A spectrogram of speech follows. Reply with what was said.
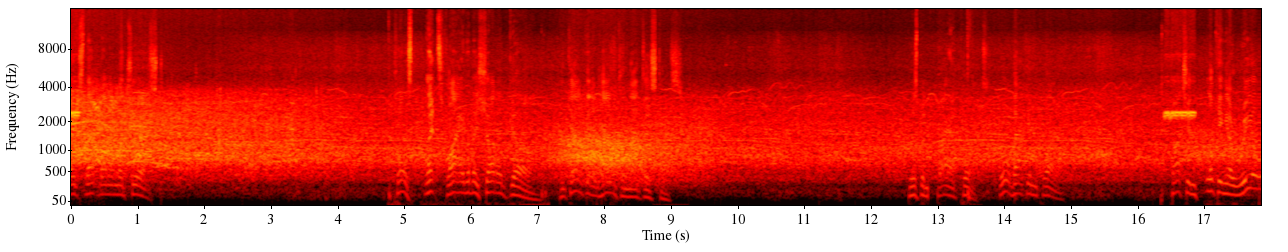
takes that one on the chest. Close. Let's fly with a shot at goal. He can't get it home from that distance. Brisbane by a point. Ball back in play. Cotchin looking a real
